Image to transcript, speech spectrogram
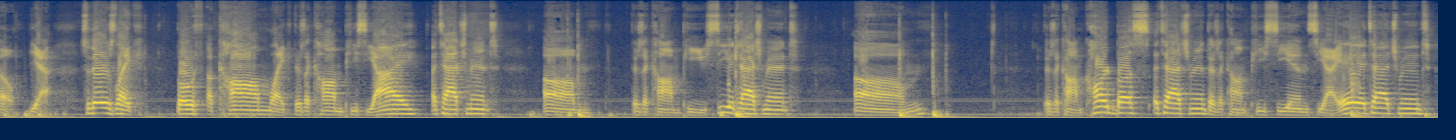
oh yeah so there's like both a COM like there's a COM PCI attachment um, there's a COM PUC attachment. Um, there's a COM card bus attachment. There's a COM PCMCIA attachment.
